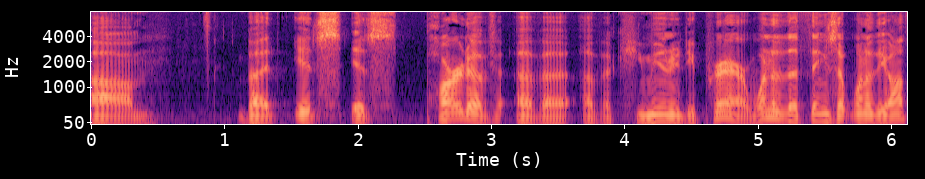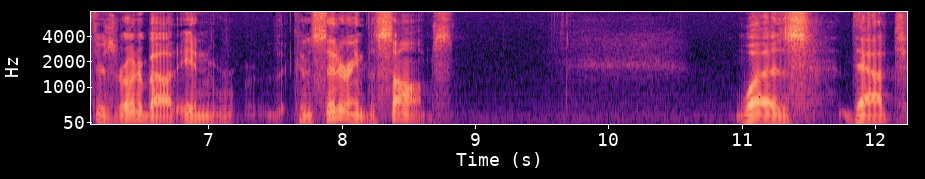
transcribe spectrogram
um, but it's it's part of of a of a community prayer. One of the things that one of the authors wrote about in considering the Psalms was that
